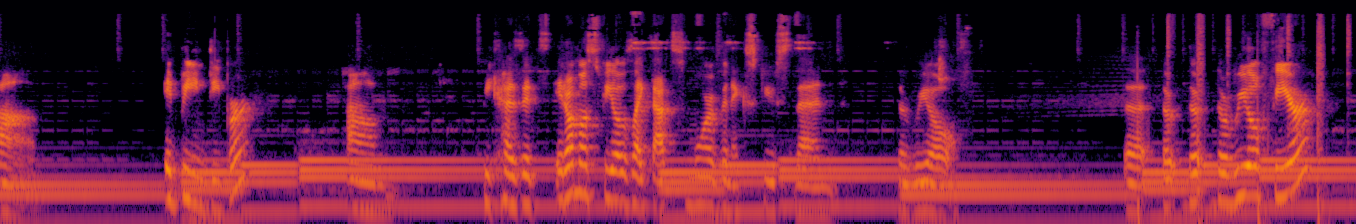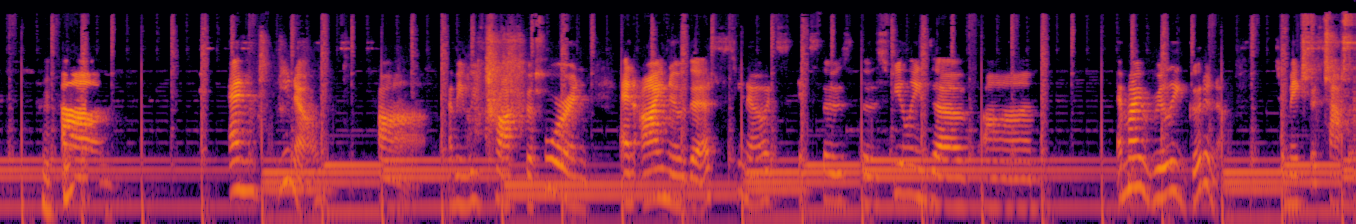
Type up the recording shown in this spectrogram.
um, it being deeper. Um, because it's it almost feels like that's more of an excuse than the real the the, the, the real fear mm-hmm. um, and you know uh, i mean we've talked before and and i know this you know it's it's those those feelings of um, am i really good enough to make this happen?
